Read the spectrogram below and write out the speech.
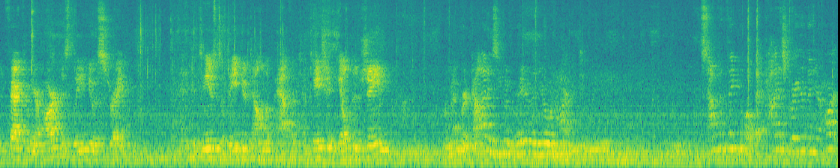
In fact, when your heart is leading you astray, continues to lead you down the path of temptation, guilt, and shame, remember, God is even greater than your own heart. Stop and think about that. God is greater than your heart.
